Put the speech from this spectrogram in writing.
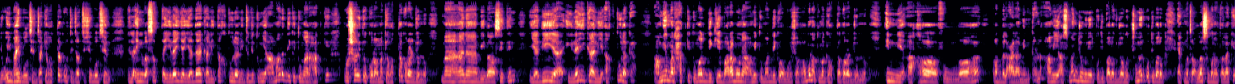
যে, ওই ভাই বলছেন, যাকে হত্যা করতে যাচ্ছে, সে বলছেন যে, লাইন ওয়াসাত্তা ইলাইয়া ইয়াদা কালি তাকতুলানি যদি তুমি আমার দিকে তোমার হাতকে প্রসারিত করো আমাকে হত্যা করার জন্য, মা আনা বিবাসিতিন ইয়াদিয়া ইলাই কালি আকতুলাকা আমি আমার হাতকে তোমার দিকে বাড়াবো না, আমি তোমার দিকে অগ্রসর হব না তোমাকে হত্যা করার জন্য। ইন্নি আখাফুল্লাহ রব্বাল আলামিন। কারণ আমি আসমান জমিনের প্রতিপালক, জগৎ সুমের প্রতিপালক, একমাত্র আল্লাহ সুবাহ তালাকে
